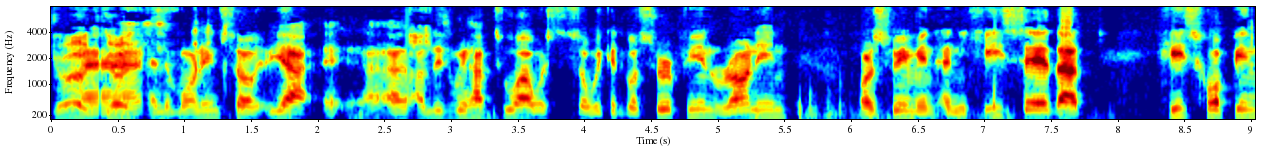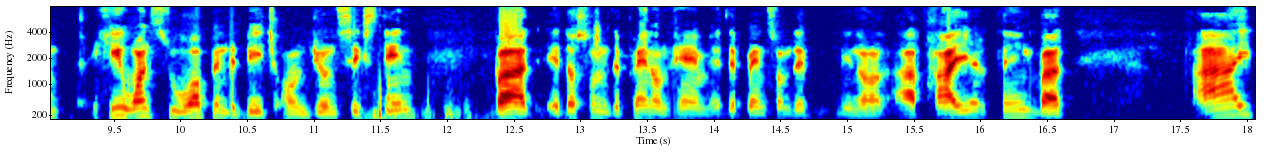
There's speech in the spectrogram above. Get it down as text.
Good, uh, good. In the morning, so yeah, uh, at least we have two hours, so we could go surfing, running, or swimming. And he said that he's hoping he wants to open the beach on June 16, but it doesn't depend on him. It depends on the you know up higher thing. But I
